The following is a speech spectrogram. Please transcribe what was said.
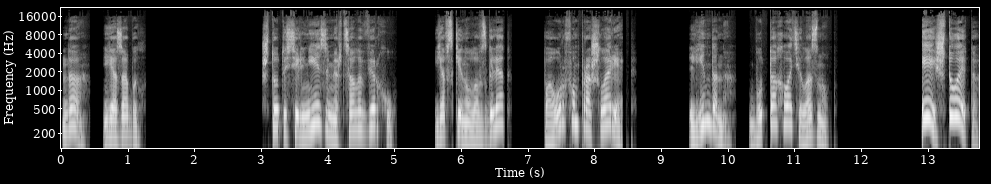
«Да, я забыл». Что-то сильнее замерцало вверху. Я вскинула взгляд, по орфам прошла рябь. Линдона будто охватил озноб. «Эй, что это?»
